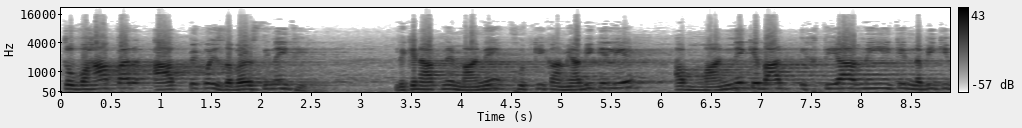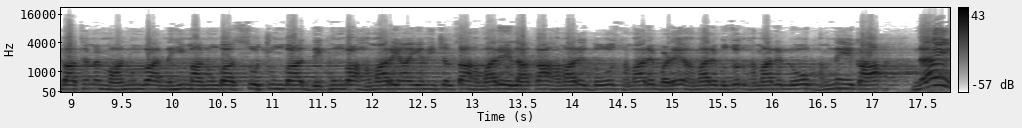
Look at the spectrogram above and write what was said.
تو وہاں پر آپ پہ کوئی زبردستی نہیں تھی۔ لیکن آپ نے مانے خود کی کامیابی کے لیے۔ اب ماننے کے بعد اختیار نہیں ہے کہ نبی کی بات ہے میں مانوں گا، نہیں مانوں گا، سوچوں گا، دیکھوں گا، ہمارے یہاں یہ نہیں چلتا، ہمارے علاقہ، ہمارے دوست، ہمارے بڑے، ہمارے بزرگ، ہمارے لوگ، ہم نے یہ کہا، نہیں!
